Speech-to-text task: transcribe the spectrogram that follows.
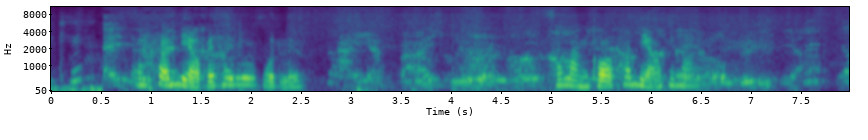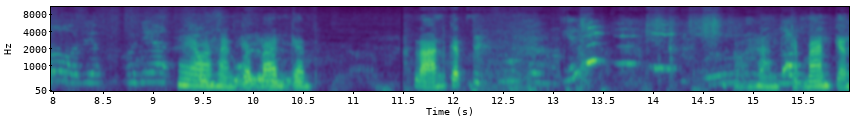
โอเคเอาข้าวเหนียวไปให้ลูกหมดเลยฝรั่งคอข้าวเหนียวให้น้องให้เอาอาหารกลับบ้านกัน หลานก็เอาอาหารกลับบ้านกัน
